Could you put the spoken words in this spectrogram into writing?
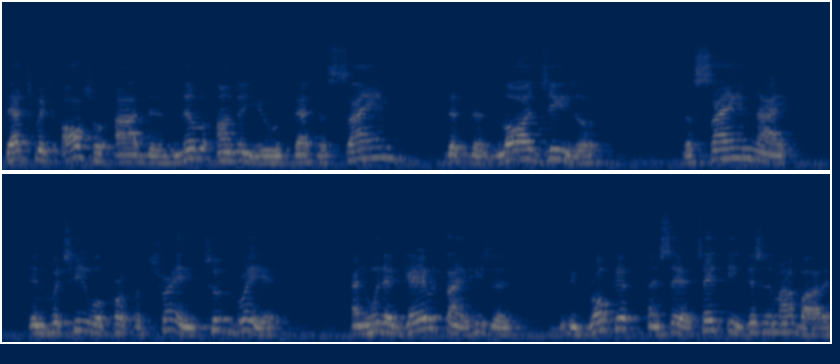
that which also I deliver unto you, that the same, that the Lord Jesus, the same night in which he was portrayed, took bread, and when they gave it thanks, he said, he broke it and said, Take, eat, this is my body,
